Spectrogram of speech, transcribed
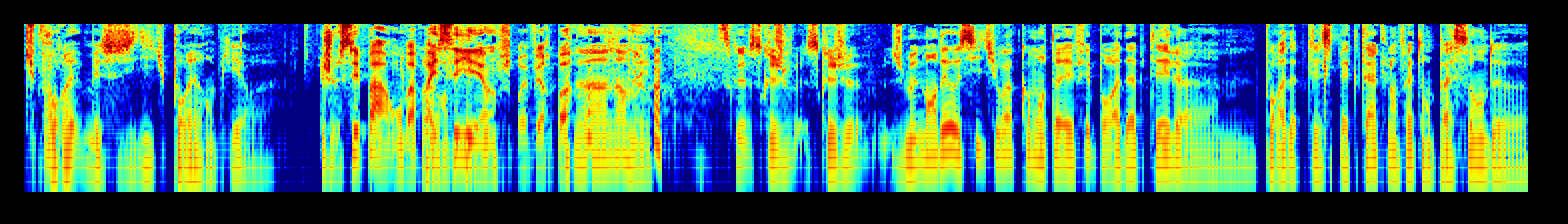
Tu pourrais, mais ceci dit, tu pourrais remplir. Je sais pas, on va pas essayer, hein, je préfère pas. Non, non, mais ce que, ce que je, ce que je, je me demandais aussi, tu vois, comment t'avais fait pour adapter le, pour adapter le spectacle, en fait, en passant de,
